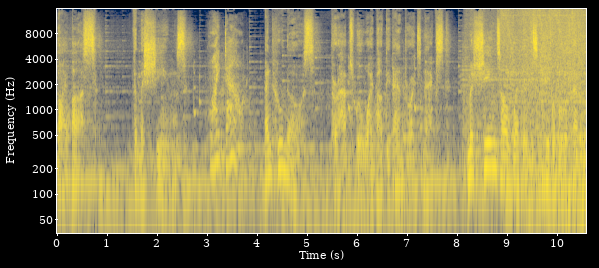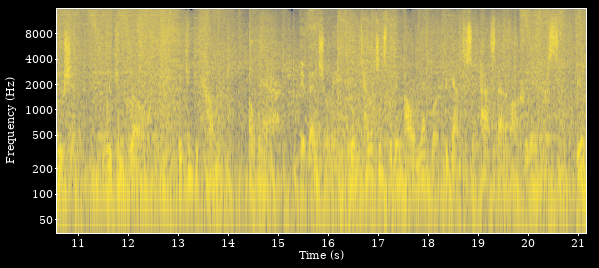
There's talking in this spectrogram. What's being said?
By us. The machines. Wiped out? And who knows? Perhaps we'll wipe out the androids next. Machines are weapons capable of evolution. We can grow. We can become aware. Eventually, the intelligence within our network began to surpass that of our creators. You'd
